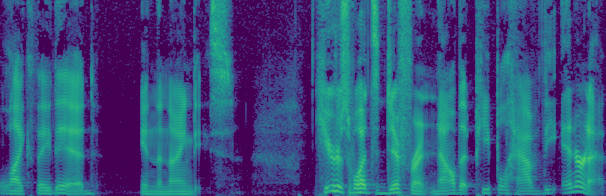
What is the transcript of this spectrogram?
like they did in the 90s. Here's what's different now that people have the internet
